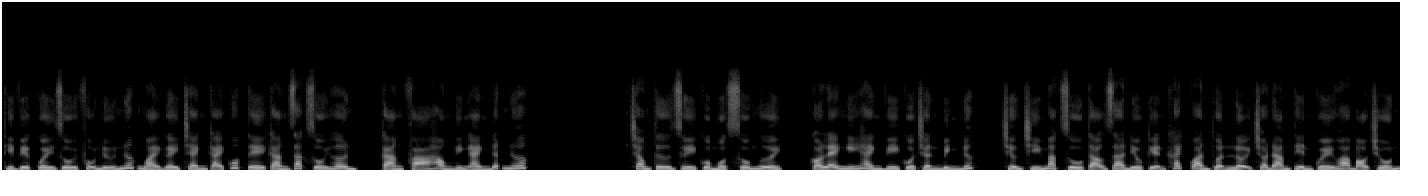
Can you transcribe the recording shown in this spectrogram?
thì việc quấy rối phụ nữ nước ngoài gây tranh cãi quốc tế càng rắc rối hơn, càng phá hỏng hình ảnh đất nước. Trong tư duy của một số người, có lẽ nghĩ hành vi của Trần Bình Đức, Trương Chí mặc dù tạo ra điều kiện khách quan thuận lợi cho đám tiền quế hoa bỏ trốn,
